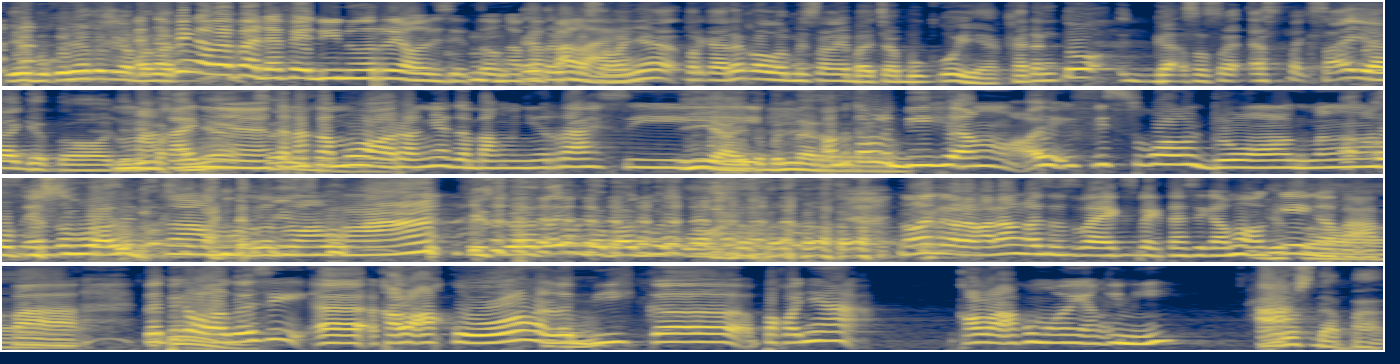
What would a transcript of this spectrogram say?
ya bukunya aku suka Eh, banget. tapi nggak apa-apa ada Fedi Nuril di situ, nggak eh, apa-apa lah. masalahnya terkadang kalau misalnya baca buku ya, kadang tuh nggak sesuai aspek saya gitu. Jadi makanya, makanya karena kamu orangnya gampang menyerah sih. Iya, itu benar. Kamu tuh lebih yang eh, visual dong. Mas, oh, visual, Anda gitu visual. Visual saya udah bagus loh. Kan kadang-kadang nggak sesuai ekspektasi kamu, oke Gitu. nggak apa-apa. Tapi kalau gue sih, eh, kalau aku lebih ke pokoknya kalau aku mau yang ini A, Harus dapat.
